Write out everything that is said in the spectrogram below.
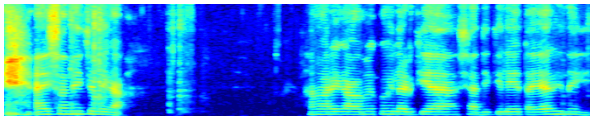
ऐसा नहीं चलेगा. हमारे गांव में कोई लड़कियां शादी के लिए तैयार ही नहीं।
